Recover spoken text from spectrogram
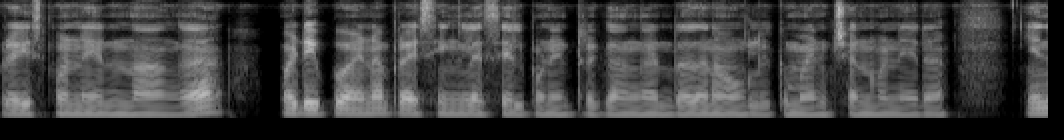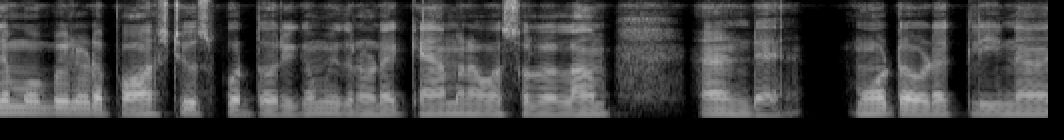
பிரைஸ் பண்ணியிருந்தாங்க. பட் இப்போ என்ன ப்ரைஸிங்கில் சேல் பண்ணிகிட்ருக்காங்கன்றதை நான் உங்களுக்கு மென்ஷன் பண்ணிடுறேன் இந்த மொபைலோட பாசிட்டிவ்ஸ் பொறுத்த வரைக்கும் இதனோட கேமராவை சொல்லலாம். அண்டு மோட்டோவோட க்ளீனான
